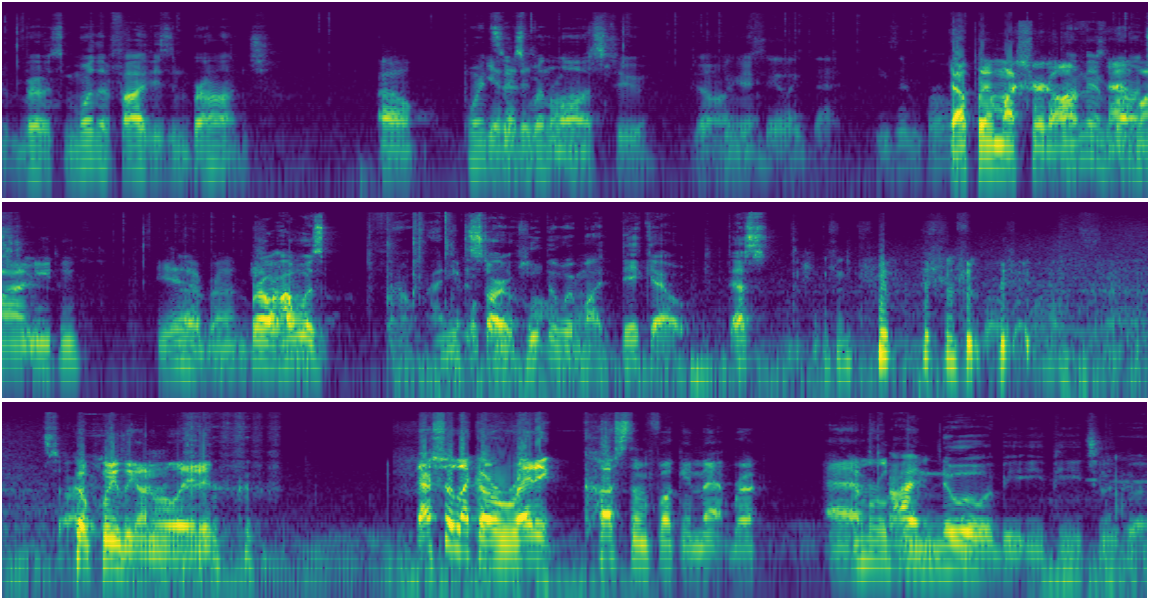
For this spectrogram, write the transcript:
Bro, it's more than five. He's in bronze. Oh, Point Yeah, six win bronze. loss too. Go on, do you gang. say like that? He's in bro. y'all playing my shirt off. I'm in Is that bronze, why I too. need to? yeah, Uh, bro. Bro, Show I was. Bro, I need to start clips hooping on, with bro. my dick out. That's Bro, what? Sorry. Completely unrelated. That shit like a Reddit custom fucking map, bro. Ass. Emerald. I Plains. knew it would be EP too, bro.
